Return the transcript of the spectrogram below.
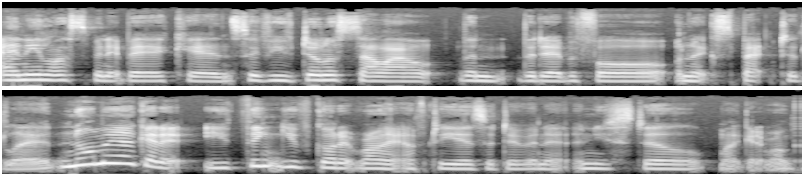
any last minute baking. So if you've done a sellout the, the day before unexpectedly, normally I get it. You think you've got it right after years of doing it, and you still might get it wrong.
